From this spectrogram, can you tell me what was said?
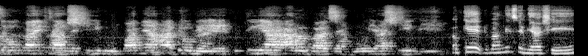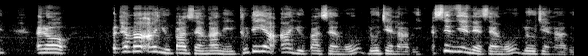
ဆုံးပိုင်း from the key ကိုပွားများအားထုတ်လေဒုတိယအရူပဇံကိုရရှိသည် Okay ဒီမှာမိတ်ဆွေများရှင်အဲ့တော့ပထမအာယူပဇံကနေဒုတိယအာယူပဇံကိုလိုချင်လာပြီအစစ်မြင့်တဲ့ဇံကိုလိုချင်လာပြီ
